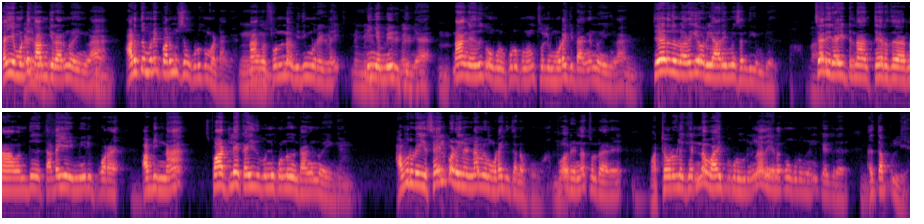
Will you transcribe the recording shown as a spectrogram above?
கையை மட்டும் காமிக்கிறாருன்னு வைங்களேன். அடுத்த முறை பர்மிஷன் கொடுக்க மாட்டாங்க. ம். நாங்க சொன்ன விதிமுறைகளை நீங்க நீங்க மீறிட்டீங்க. ம். நாங்க எதுக்கு உங்களுக்கு கொடுக்கணும்னு சொல்லி முடக்கிட்டாங்கன்னு வைங்களேன். தேர்தல் வரைக்கும் அவர் யாரையுமே சந்திக்க முடியாது. சரி ரைட்டு நான் தேர்தல் நான் வந்து தடையை மீறி போறேன் அப்படின்னா ஸ்பாட்லேயே கைது பண்ணி கொண்டு வந்துட்டாங்கன்னு வைங்க. அவருடைய செயல்பாடுகள் எல்லாமே முடங்கி தானே போகும் அப்போ அவர் என்ன சொல்றாரு? மற்றவர்களுக்கு என்ன வாய்ப்பு கொடுக்குறீங்களோ அதை எனக்கும் கொடுங்கன்னு கேட்குறாரு அது தப்பு இல்லையே.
